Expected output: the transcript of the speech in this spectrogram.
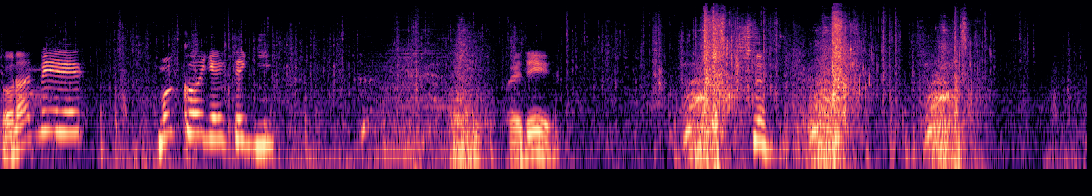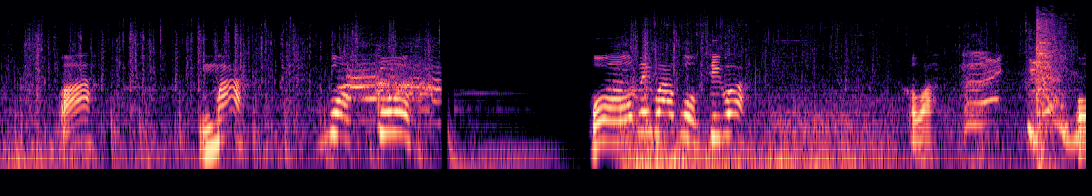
ตรงนั้นมีมึงก็ยังจะยิงเวดิมามาบวกกูโอ้ไม่มาบวกจริงวะเอาวะโอ้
